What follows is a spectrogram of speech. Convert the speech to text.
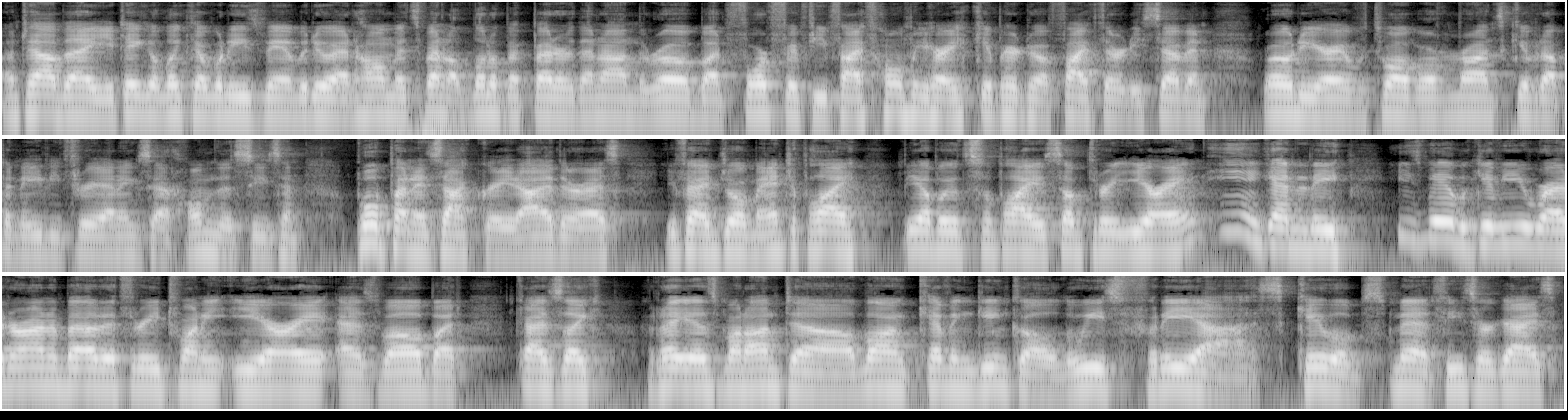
on top of that, you take a look at what he's been able to do at home. It's been a little bit better than on the road, but 455 home ERA compared to a 537 road ERA with 12 home runs, given up in 83 innings at home this season. Bullpen is not great either, as you've had Joe Mantiply be able to supply a sub 3 ERA, and Ian Kennedy, he's been able to give you right around about a 320 ERA as well. But guys like Reyes Moronta, along Kevin Ginkel, Luis Frias, Caleb Smith, these are guys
